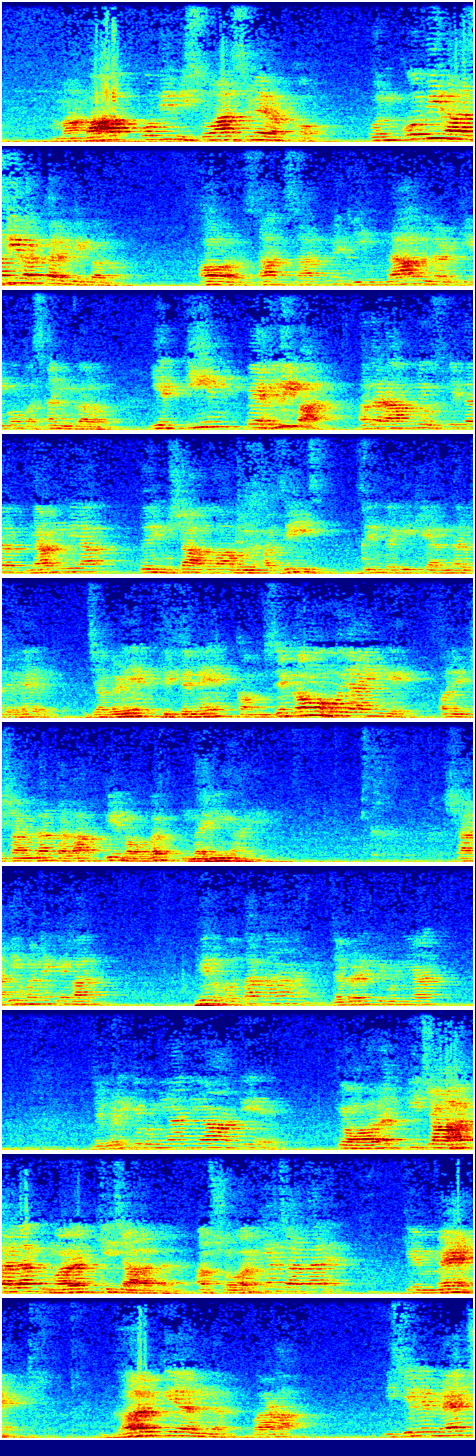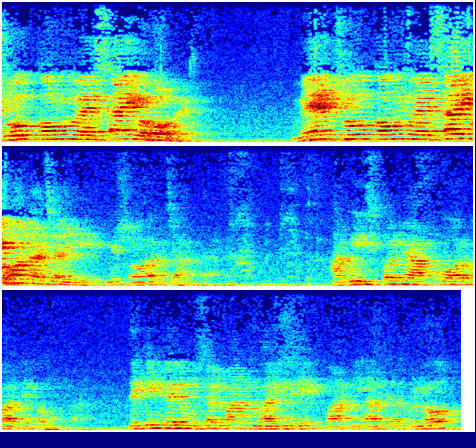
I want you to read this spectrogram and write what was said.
ماں باپ کو بھی وشواس میں رکھو، ان کو بھی راضی رکھ کر کے کرو۔ اور ساتھ ساتھ میں دیندار لڑکی کو پسند کرو۔ یہ تین پہلی بات۔ اگر آپ نے اس کی طرف دھیان دیا تو انشاءاللہ العزیز زندگی کے اندر جو ہے جھگڑے، فتنے کم سے کم ہو جائیں گے اور انشاءاللہ طلاق کی نوبت نہیں آئے گی۔ شادی ہونے کے بعد پھر ہوتا کہاں ہے؟ جھگڑے کی بنیاد، جھگڑے کی بنیاد یہاں آتی ہے کہ عورت کی چاہت الگ، مرد کی چاہت الگ۔ اب شوہر کیا چاہتا ہے؟ کہ میں گھر کے اندر بڑا اسی لیے میں جو کہوں ویسا ہی ہو میں جو کہوں ویسا ہی ہونا چاہیے۔ یہ شوہر چاہتا ہے۔ آگے اس پر میں آپ کو اور باتیں کہوں گا۔ لیکن میرے مسلمان بھائی، ایک بات یاد رکھ لو۔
